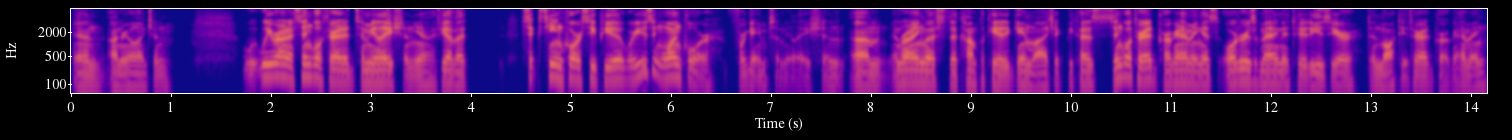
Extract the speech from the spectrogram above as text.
in Unreal Engine. We run a single-threaded simulation. You know, if you have a 16-core CPU, we're using one core for game simulation um, and running with the complicated game logic because single-thread programming is orders of magnitude easier than multi-thread programming.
